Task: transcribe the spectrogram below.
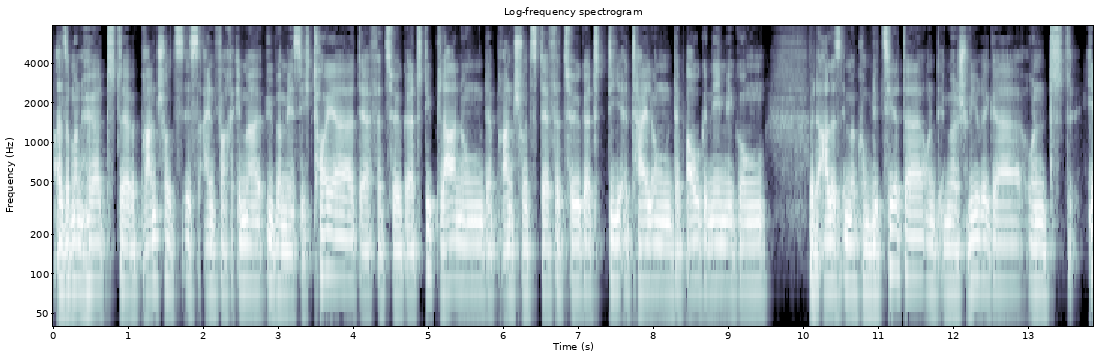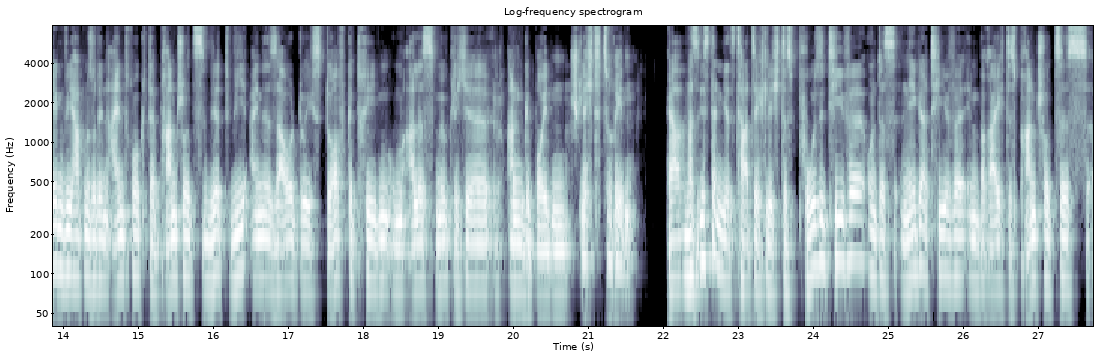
Also man hört, der Brandschutz ist einfach immer übermäßig teuer, der verzögert die Planung, der Brandschutz, der verzögert die Erteilung der Baugenehmigung wird alles immer komplizierter und immer schwieriger. Und irgendwie hat man so den Eindruck, der Brandschutz wird wie eine Sau durchs Dorf getrieben, um alles Mögliche an Gebäuden schlecht zu reden. Ja, was ist denn jetzt tatsächlich das Positive und das Negative im Bereich des Brandschutzes? Äh,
